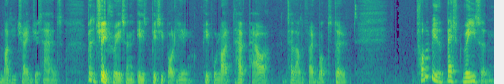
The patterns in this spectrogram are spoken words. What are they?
Money changes hands. But the chief reason is busybodying. People like to have power and tell other folk what to do. Probably the best reason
